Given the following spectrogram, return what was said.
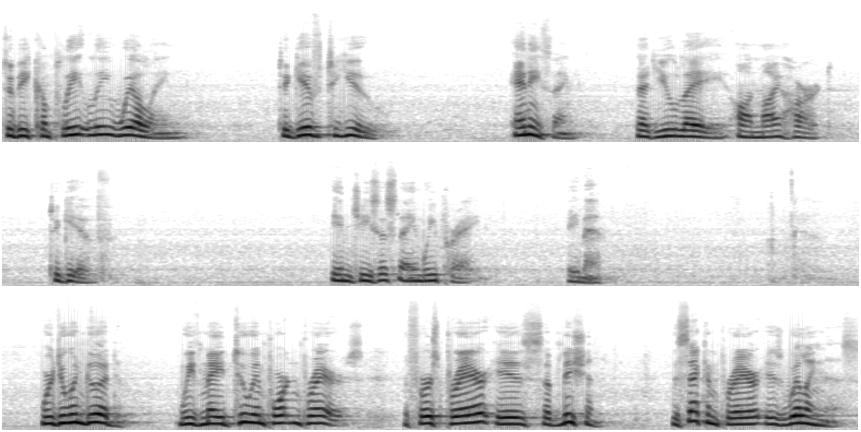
to be completely willing to give to you anything that you lay on my heart to give. In Jesus' name we pray. Amen. We're doing good. We've made two important prayers. The first prayer is submission. The second prayer is willingness.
